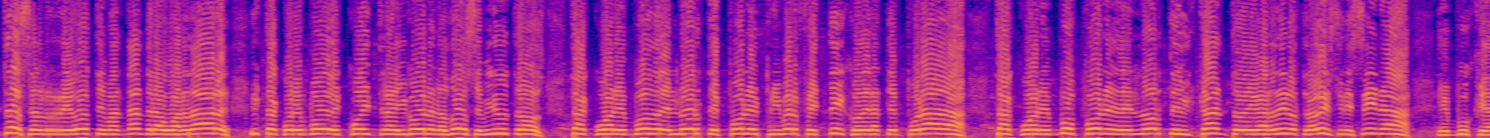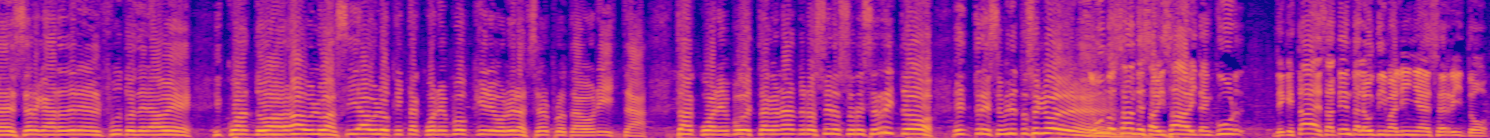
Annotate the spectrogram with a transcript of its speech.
tras el rebote mandándola a guardar. Y Tacuarembó encuentra el gol a los 12 minutos. Tacuarembó del Norte pone el primer festejo de la temporada. Tacuarembó pone del Norte el canto de Gardel otra vez en escena en búsqueda de ser Gardel en el fútbol de la B. Y cuando hablo así, hablo que Tacuarembó quiere volver a ser protagonista. Tacuarembó está ganando 1-0 sobre Cerrito. En 13 minutos el gol. Segundos antes avisaba Vitancourt de que estaba desatenta la última línea de Cerrito.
